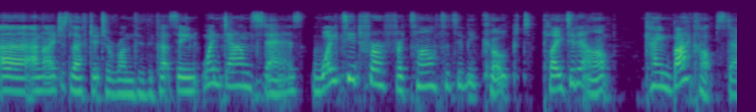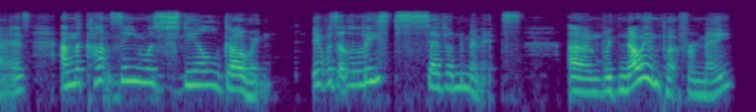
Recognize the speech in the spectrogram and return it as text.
Uh, and I just left it to run through the cutscene. Went downstairs, waited for a frittata to be cooked, plated it up, came back upstairs, and the cutscene was still going. It was at least seven minutes. Um, with no input from me.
